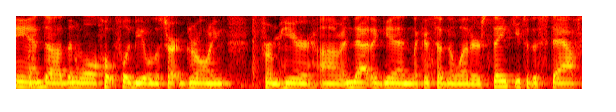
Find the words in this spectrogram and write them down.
and uh, then we'll hopefully be able to start growing from here. Um, and that again like i said in the letters thank you to the staff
